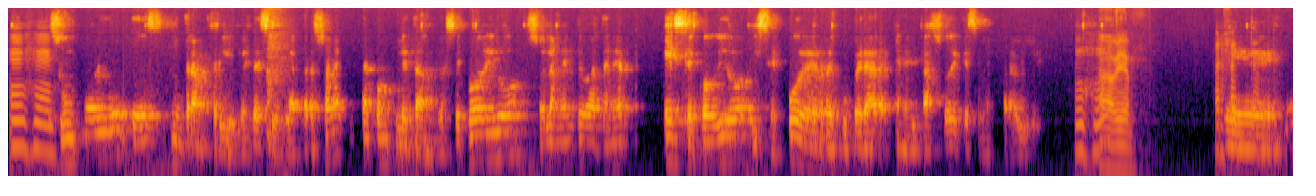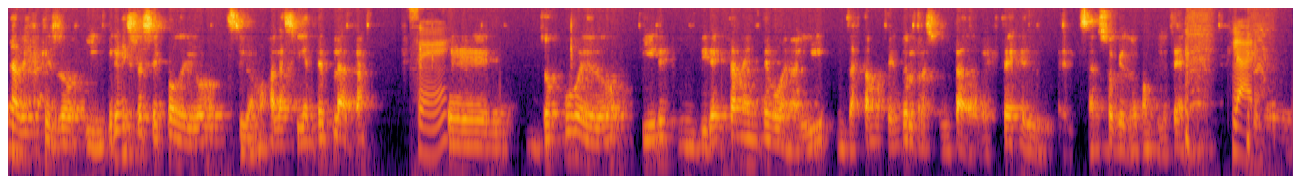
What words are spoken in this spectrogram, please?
Es un código que es intransferible, es decir, la persona que está completando ese código solamente va a tener ese código y se puede recuperar en el caso de que se me extravíe. Ah, bien. Eh, una vez que yo ingreso ese código, si vamos a la siguiente placa, eh, yo puedo ir directamente, bueno, ahí ya estamos viendo el resultado. Este es el, censo que yo completé. Claro. Eh,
